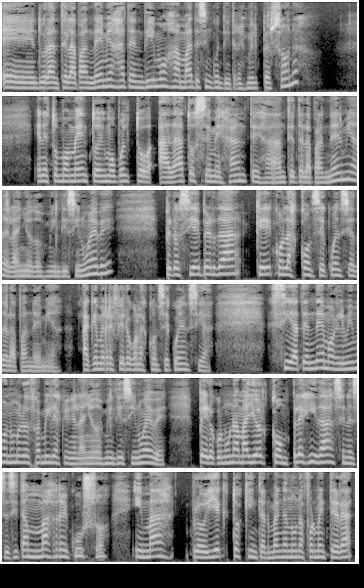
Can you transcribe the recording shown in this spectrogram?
Eh, durante la pandemia atendimos a más de 53.000 personas. En estos momentos hemos vuelto a datos semejantes a antes de la pandemia, del año 2019, pero sí es verdad que con las consecuencias de la pandemia. ¿A qué me refiero con las consecuencias? Si atendemos el mismo número de familias que en el año 2019, pero con una mayor complejidad, se necesitan más recursos y más proyectos que intervengan de una forma integral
